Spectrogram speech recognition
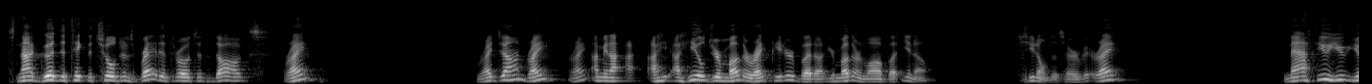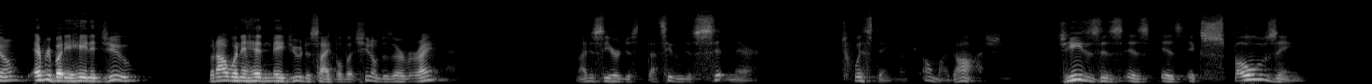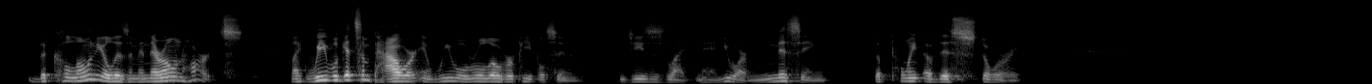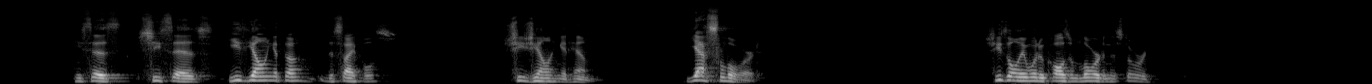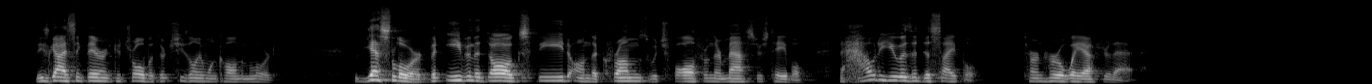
it's not good to take the children's bread and throw it to the dogs, right? Right, John? Right? Right? I mean, I, I, I healed your mother, right, Peter? But uh, your mother-in-law, but you know, she don't deserve it, right? Matthew, you you know, everybody hated you, but I went ahead and made you a disciple, but she don't deserve it, right? I just see her just I see them just sitting there, twisting, like, oh my gosh. Jesus is is is exposing the colonialism in their own hearts. Like we will get some power and we will rule over people soon. And Jesus is like, man, you are missing the point of this story. He says, she says, he's yelling at the disciples. She's yelling at him. Yes, Lord. She's the only one who calls him Lord in the story. These guys think they're in control, but she's the only one calling them Lord. Yes, Lord, but even the dogs feed on the crumbs which fall from their master's table. Now, how do you, as a disciple, turn her away after that?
